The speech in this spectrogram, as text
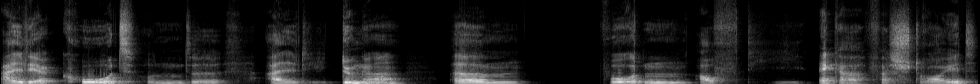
all der Kot und äh, all die Dünger ähm, wurden auf die Äcker verstreut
